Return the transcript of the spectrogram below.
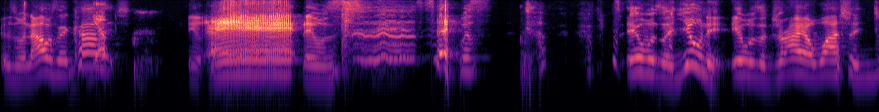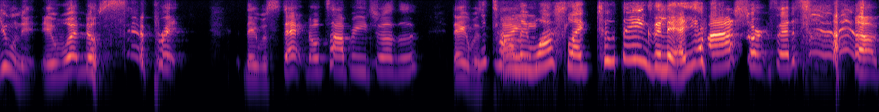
Because when I was in college, it, eh, it was it was it was a unit. It was a dryer washer unit. It wasn't no separate. They were stacked on top of each other. They was You can only tiny. wash like two things in there. Yeah. five shirts at a time.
